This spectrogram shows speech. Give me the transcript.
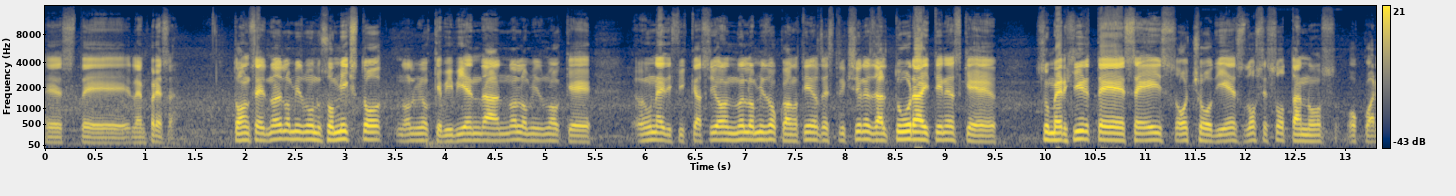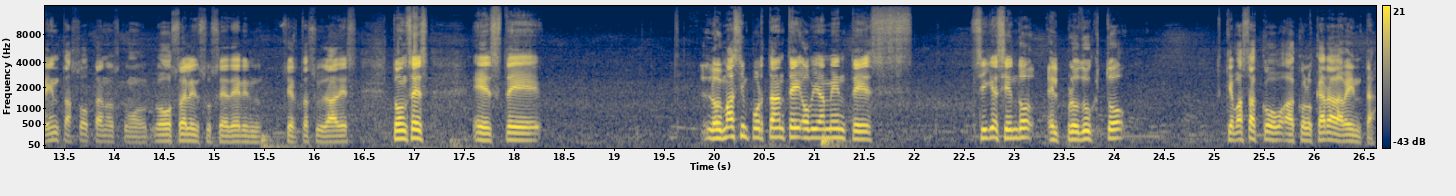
este, la empresa. Entonces, no es lo mismo un uso mixto, no es lo mismo que vivienda, no es lo mismo que una edificación, no es lo mismo cuando tienes restricciones de altura y tienes que sumergirte 6, 8, 10, 12 sótanos o 40 sótanos, como luego suelen suceder en ciertas ciudades. Entonces, este, lo más importante, obviamente, sigue siendo el producto que vas a, colocar a la venta.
